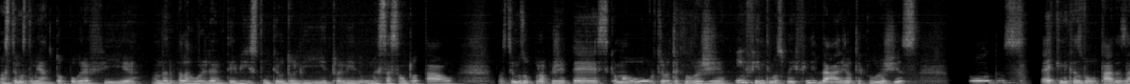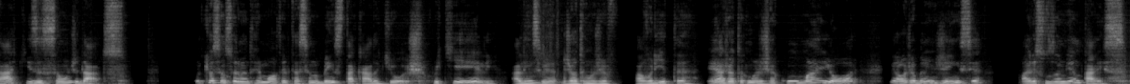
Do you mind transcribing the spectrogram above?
Nós temos também a topografia, andando pela rua devem ter visto um teodolito ali, uma estação total. Nós temos o próprio GPS, que é uma outra geotecnologia. Enfim, temos uma infinidade de geotecnologias, todas técnicas voltadas à aquisição de dados. Por que o sensoriamento remoto está sendo bem destacado aqui hoje? Porque ele, além de ser a geotecnologia favorita, é a geotecnologia com maior grau de abrangência para estudos ambientais.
